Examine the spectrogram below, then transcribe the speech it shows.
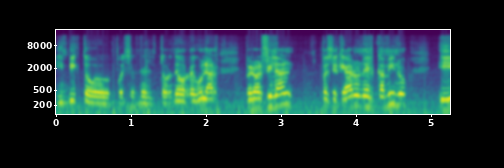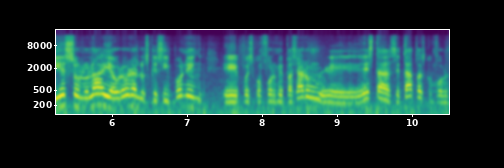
invicto pues en el torneo regular, pero al final pues se quedaron en el camino y es Sololá y Aurora los que se imponen eh, pues conforme pasaron estas etapas, conforme,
